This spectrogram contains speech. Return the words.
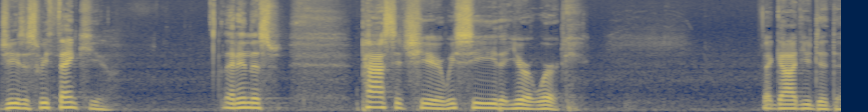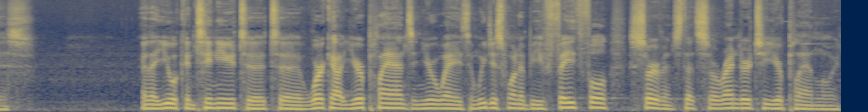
Jesus, we thank you that in this passage here, we see that you're at work. That God, you did this. And that you will continue to, to work out your plans and your ways. And we just want to be faithful servants that surrender to your plan, Lord.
